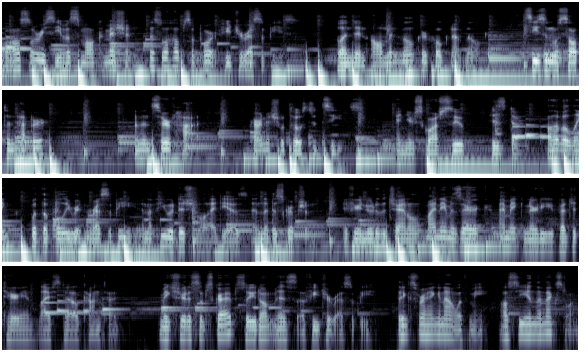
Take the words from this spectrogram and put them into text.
will also receive a small commission. This will help support future recipes. Blend in almond milk or coconut milk. Season with salt and pepper, and then serve hot. Garnish with toasted seeds. And your squash soup is done. I'll have a link with the fully written recipe and a few additional ideas in the description. If you're new to the channel, my name is Eric. I make nerdy vegetarian lifestyle content. Make sure to subscribe so you don't miss a future recipe. Thanks for hanging out with me. I'll see you in the next one.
